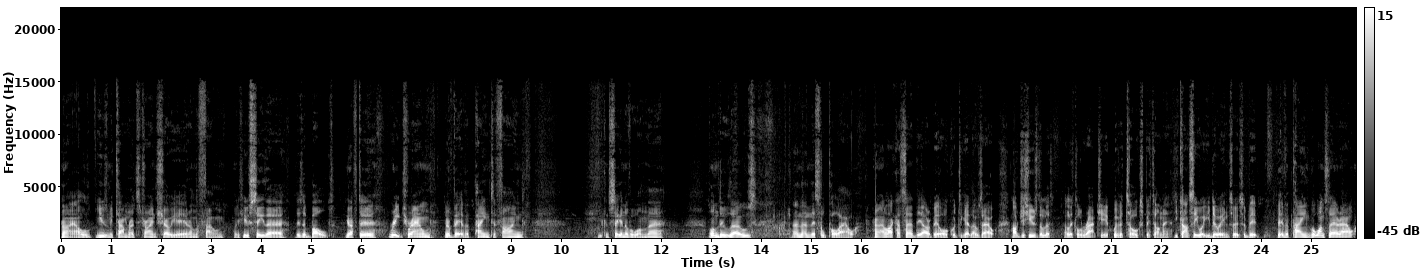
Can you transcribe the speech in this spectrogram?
Right, I'll use my camera to try and show you here on the phone. But if you see there, there's a bolt. You have to reach round. They're a bit of a pain to find. You can see another one there. Undo those, and then this will pull out. Right, uh, like I said, they are a bit awkward to get those out. I've just used a, a little ratchet with a Torx bit on it. You can't see what you're doing, so it's a bit, bit of a pain. But once they're out,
